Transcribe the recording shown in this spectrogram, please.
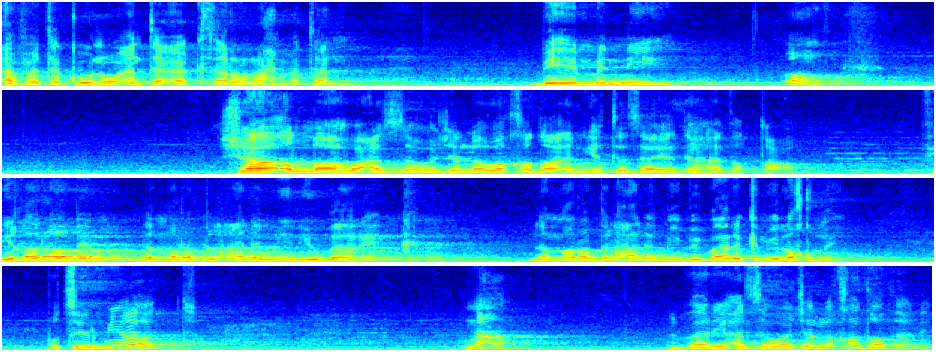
أفتكون أنت أكثر رحمة بهم مني؟ انظر. شاء الله عز وجل وقضى أن يتزايد هذا الطعام. في غرابة لما رب العالمين يبارك لما رب العالمين بيبارك بلقمة بتصير مئات. نعم الباري عز وجل قضى ذلك.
